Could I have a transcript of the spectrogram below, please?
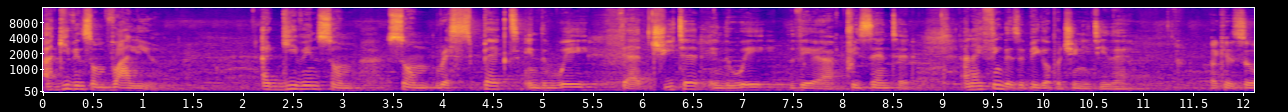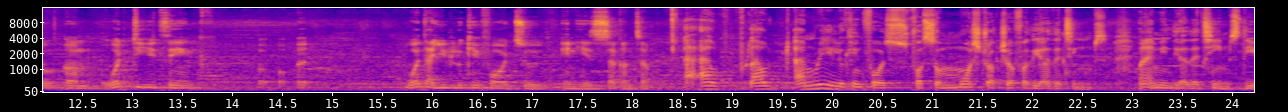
are given some value, are given some some respect in the way they're treated, in the way they are presented, and I think there's a big opportunity there. okay, so um, what do you think? uh, What are you looking forward to in his second term? I, I, I, I'm really looking for for some more structure for the other teams. When I mean the other teams, the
